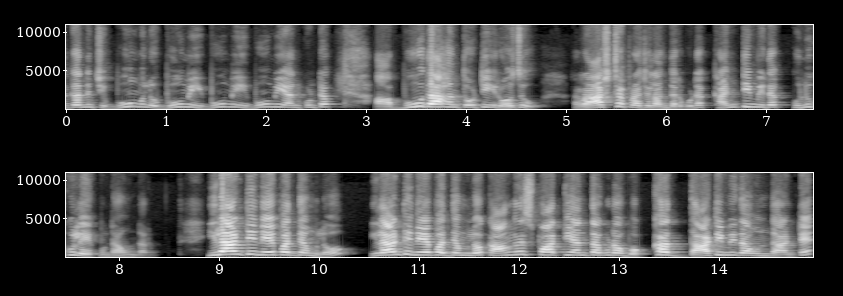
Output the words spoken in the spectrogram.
దగ్గర నుంచి భూములు భూమి భూమి భూమి అనుకుంటా ఆ భూదాహంతో ఈరోజు రాష్ట్ర ప్రజలందరూ కూడా కంటి మీద కునుకు లేకుండా ఉన్నారు. ఇలాంటి నేపథ్యంలో ఇలాంటి నేపథ్యంలో కాంగ్రెస్ పార్టీ అంతా కూడా ఒక్క దాటి మీద ఉందా అంటే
